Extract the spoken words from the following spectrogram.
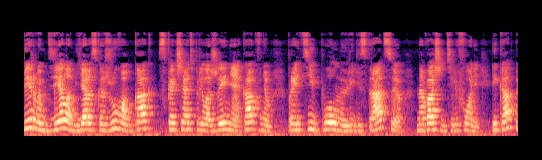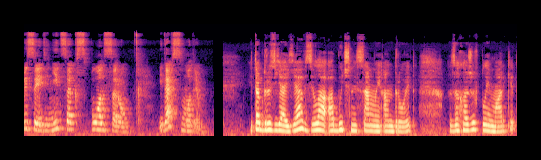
Первым делом я расскажу вам, как скачать приложение, как в нем пройти полную регистрацию на вашем телефоне и как присоединиться к спонсору. Итак, смотрим. Итак, друзья, я взяла обычный самый Android, захожу в Play Market.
